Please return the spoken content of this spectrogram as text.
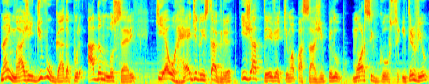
Na imagem divulgada por Adam Mosseri, que é o head do Instagram e já teve aqui uma passagem pelo Morse Ghost Interview,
